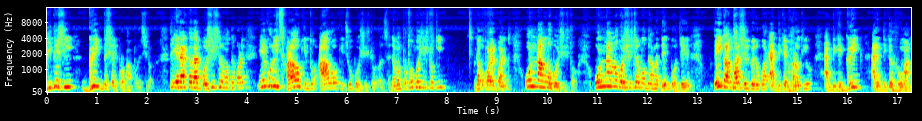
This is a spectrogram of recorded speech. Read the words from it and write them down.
বিদেশি গ্রিক দেশের প্রভাব পড়েছিল। তো এটা একটা তার বৈশিষ্ট্যের মধ্যে পড়ে। এগুলি ছাড়াও কিন্তু আরও কিছু বৈশিষ্ট্য রয়েছে। যেমন প্রথম বৈশিষ্ট্য কি? দেখো পরের পয়েন্ট অন্যান্য বৈশিষ্ট্য। অন্যান্য বৈশিষ্ট্যের মধ্যে আমরা দেখব যে এই গান্ধার শিল্পের উপর একদিকে ভারতীয়, একদিকে গ্রিক আর একদিকে রোমান।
